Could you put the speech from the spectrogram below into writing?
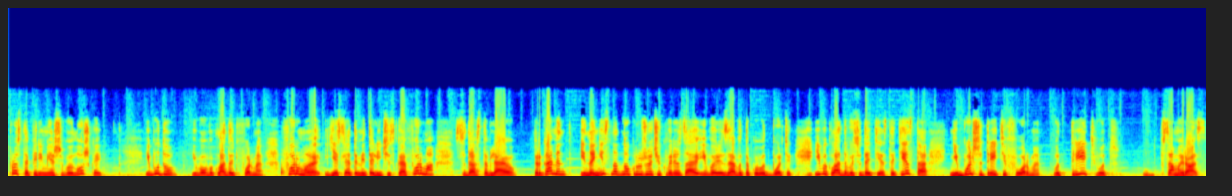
Просто перемешиваю ложкой и буду его выкладывать в формы. Форма, если это металлическая форма, сюда вставляю пергамент и на низ на дно кружочек вырезаю и вырезаю вот такой вот бортик. И выкладываю сюда тесто. Тесто не больше трети формы. Вот треть вот в самый раз.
